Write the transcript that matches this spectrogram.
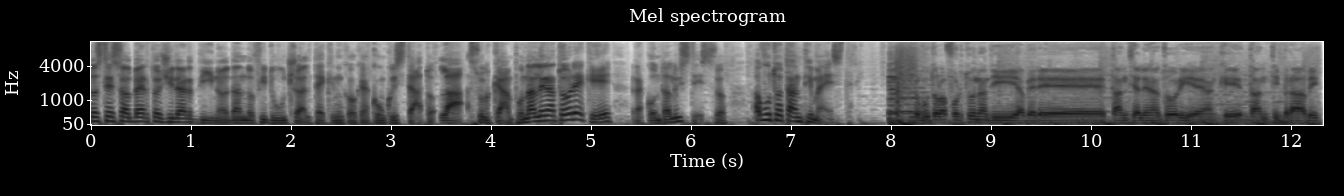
lo stesso Alberto Gilardino, dando fiducia al tecnico che ha conquistato là sul campo. Un allenatore che, racconta lui stesso, ha avuto tanti maestri. Ho avuto la fortuna di avere tanti allenatori e anche tanti bravi,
